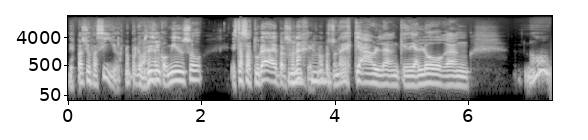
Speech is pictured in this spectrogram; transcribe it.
de espacios vacíos, ¿no? Porque más bien al comienzo está saturada de personajes, ¿no? Personajes que hablan, que dialogan, ¿no?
